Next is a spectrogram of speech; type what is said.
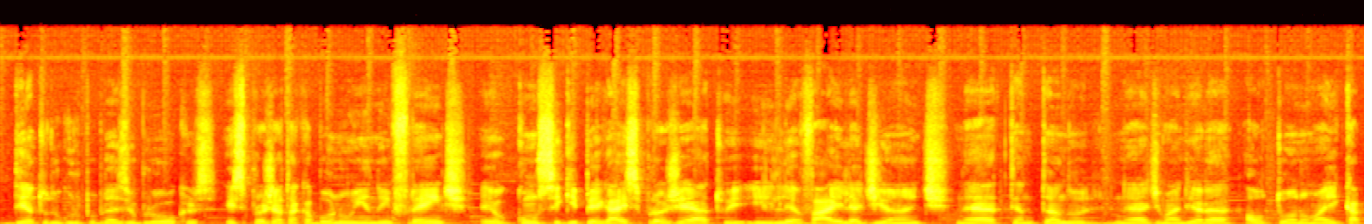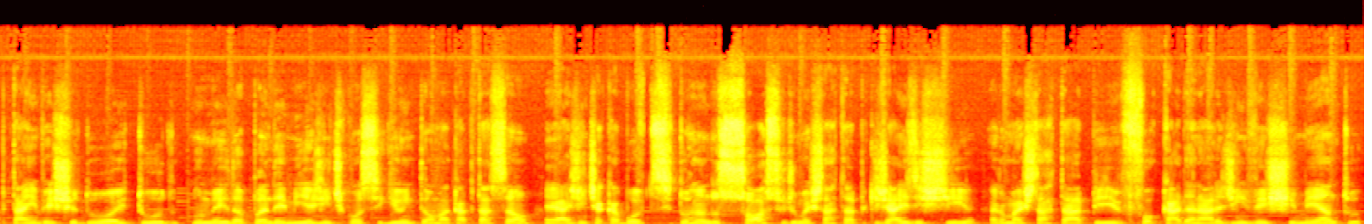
dentro do grupo Brasil Brokers. Esse projeto acabou não indo em frente. Eu consegui pegar esse projeto e, e levar ele adiante, né? Tentando, né, de maneira autônoma e captar investidor e tudo. No meio da pandemia a gente conseguiu então uma captação. É, a gente acabou se tornando sócio de uma startup que já existia. Era uma startup focada na área de investimento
